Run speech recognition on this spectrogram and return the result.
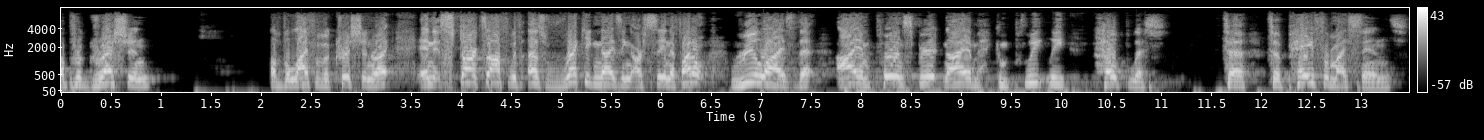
a progression of the life of a Christian, right? And it starts off with us recognizing our sin. If I don't realize that I am poor in spirit and I am completely helpless to, to pay for my sins,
